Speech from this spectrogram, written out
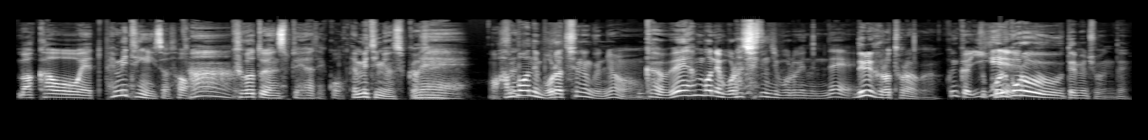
마카오에 또 팬미팅이 있어서 그것도 연습도 해야 되고. 팬미팅 연습까지. 네. 어, 한 번에 몰아치는군요. 그러니까 왜 한 번에 몰아치는지 모르겠는데. 늘 그렇더라고요. 그러니까 이게 골고루 되면 좋은데.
